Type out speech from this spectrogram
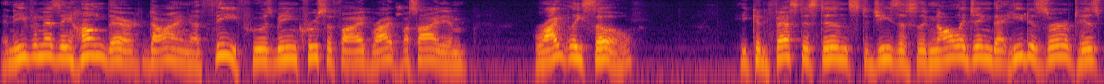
And even as he hung there, dying, a thief who was being crucified right beside him rightly so, he confessed his sins to Jesus, acknowledging that he deserved his,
